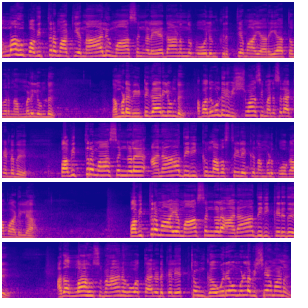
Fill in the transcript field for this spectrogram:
അള്ളാഹു പവിത്രമാക്കിയ നാല് മാസങ്ങൾ ഏതാണെന്ന് പോലും കൃത്യമായി അറിയാത്തവർ നമ്മളിലുണ്ട്. നമ്മുടെ വീട്ടുകാരിലുണ്ട്. അപ്പോൾ അതുകൊണ്ട് ഒരു വിശ്വാസി മനസ്സിലാക്കേണ്ടത് പവിത്ര മാസങ്ങളെ അനാദരിക്കുന്ന അവസ്ഥയിലേക്ക് നമ്മൾ പോകാൻ പാടില്ല. പവിത്രമായ മാസങ്ങളെ അനാദരിക്കരുത്. അത് അള്ളാഹു സുബാനുഹുവത്താലെടുക്കൽ ഏറ്റവും ഗൗരവമുള്ള വിഷയമാണ്.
